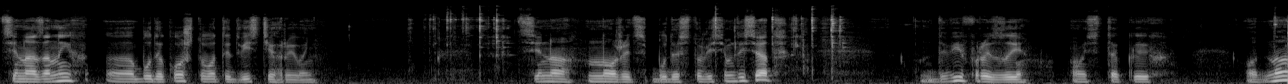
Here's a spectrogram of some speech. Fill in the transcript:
Ціна за них е, буде коштувати 200 гривень. Ціна ножиць буде 180. Дві фрези. Ось таких. Одна.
